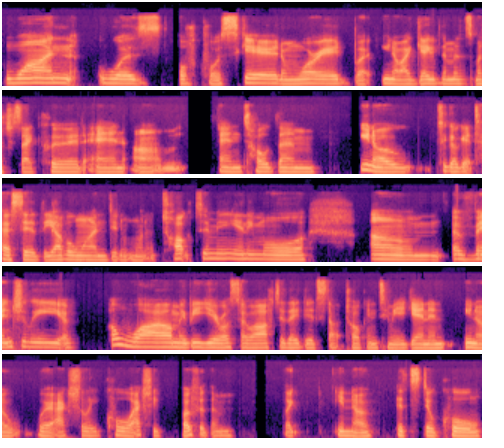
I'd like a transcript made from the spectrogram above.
One was, of course, scared and worried, but you know, I gave them as much as I could, and um and told them, you know, to go get tested. The other one didn't want to talk to me anymore. Um, eventually, a, a while, maybe a year or so after, they did start talking to me again, and you know, we're actually cool. Actually, both of them, like you know, it's still cool.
